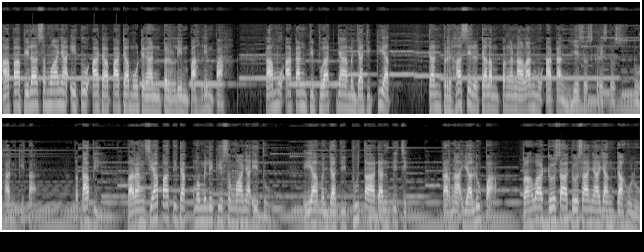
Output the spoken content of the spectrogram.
apabila semuanya itu ada padamu dengan berlimpah-limpah, kamu akan dibuatnya menjadi giat dan berhasil dalam pengenalanmu akan Yesus Kristus Tuhan kita. Tetapi barang siapa tidak memiliki semuanya itu, ia menjadi buta dan picik karena ia lupa bahwa dosa-dosanya yang dahulu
